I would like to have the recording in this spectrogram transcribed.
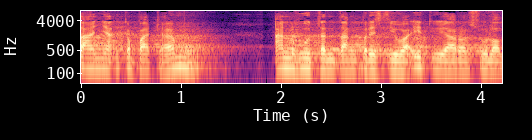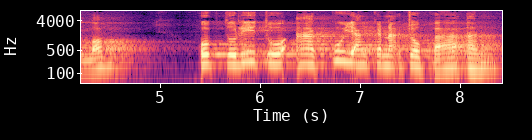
tanya kepadamu anhu tentang peristiwa itu ya Rasulullah. Itu aku yang kena cobaan.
